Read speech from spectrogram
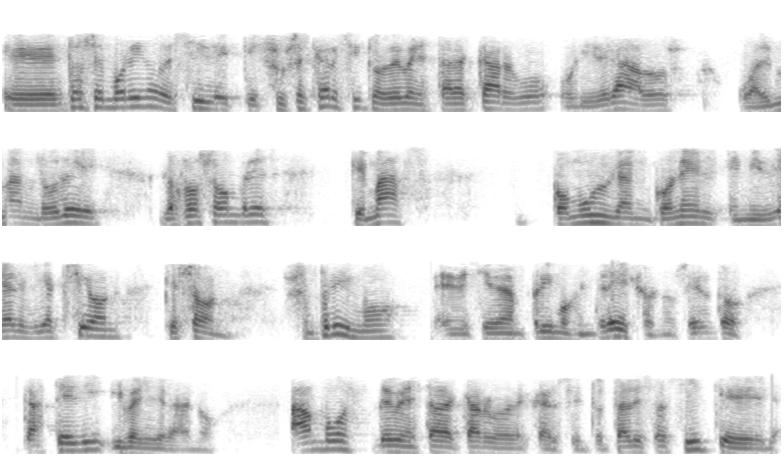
Eh, entonces Moreno decide que sus ejércitos deben estar a cargo o liderados o al mando de los dos hombres que más comulgan con él en ideales de acción, que son su primo, es decir, eran primos entre ellos, ¿no es cierto?, Castelli y Belgrano. Ambos deben estar a cargo del ejército. Tal es así que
